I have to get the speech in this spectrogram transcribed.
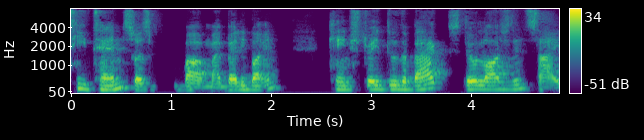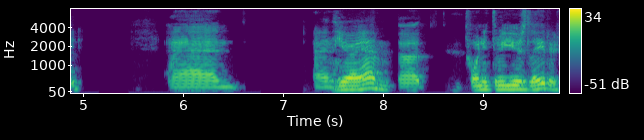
T10, so it's about my belly button, came straight through the back, still lodged inside, and and here I am, uh, 23 years later,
